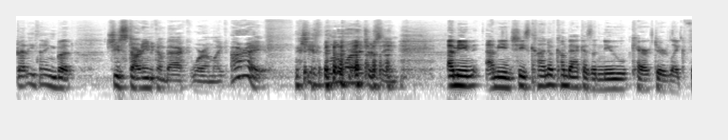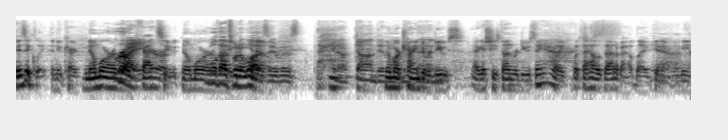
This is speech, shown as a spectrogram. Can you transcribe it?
Betty thing, but she's starting to come back where I'm like, all right, she's a little more interesting. I mean, I mean, she's kind of come back as a new character, like physically, a new character. No more like Right, fat suit. No more. Well, that's like, what it you was. know, It was, you know, Don didn't. no more trying to reduce. I guess she's done reducing. Yeah, like, what the hell is that about? Like, you know, I mean,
